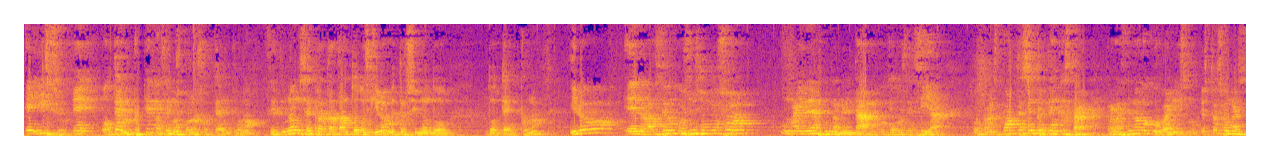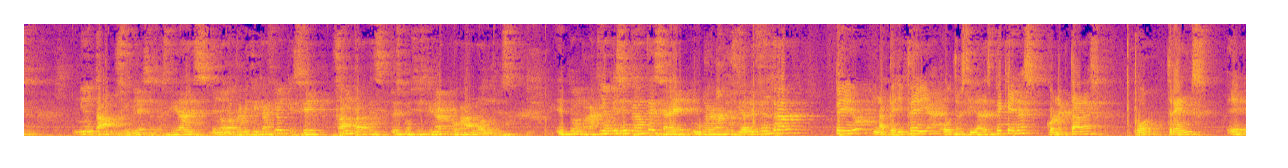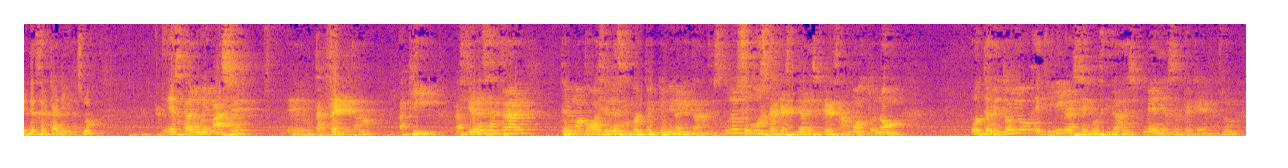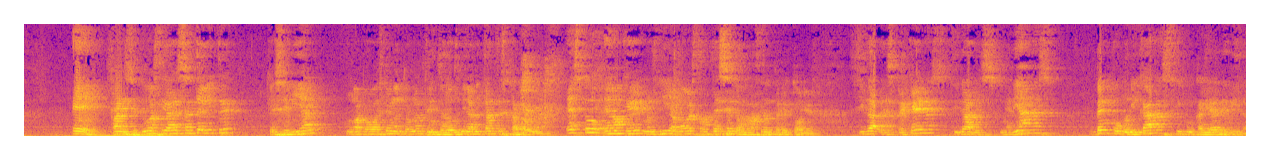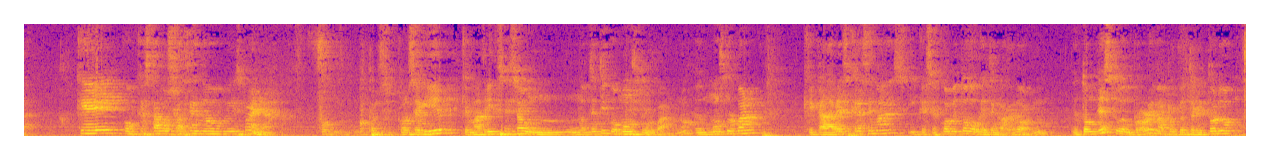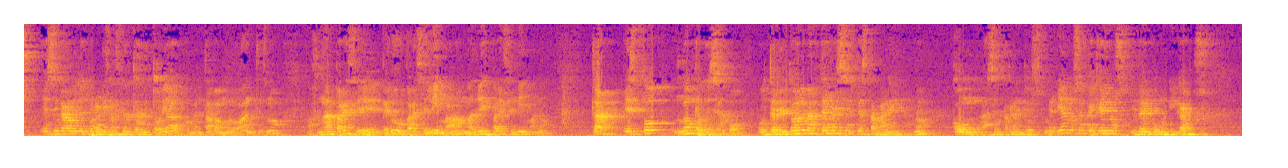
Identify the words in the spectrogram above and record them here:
é iso, é o tempo. Que facemos con o noso tempo? Non? Decir, non se trata tanto dos kilómetros, sino do, do tempo. Non? E logo, en relación cos usos do solo, unha idea fundamental o que vos decía o transporte sempre ten que estar relacionado co urbanismo estas son as new towns inglesas as cidades de nova planificación que se fan para descongestionar o Gran Londres entón, aquí o que se plantea é unha grande cidade central pero na periferia outras cidades pequenas conectadas por trens eh, de cercanías ¿no? esta é unha imaxe eh, perfecta ¿no? aquí, a cidade central ten unha poboación de 58.000 habitantes. Non se busca que as cidades crezan moito, non. O territorio equilibrase con cidades medias e pequenas, non? E fanse dúas cidades satélite que serían unha poboación en torno a 32.000 habitantes cada unha. Isto é o que nos di a boa estrategia de ordenación de territorio. Cidades pequenas, cidades medianas, ben comunicadas e con calidad de vida. Que é o que estamos facendo en España? Pois, conseguir que Madrid sexa un, auténtico monstruo urbano ¿no? un monstruo urbano que cada vez crece máis e que se come todo o que ten alrededor ¿no? entón isto é un problema porque o territorio ese grado de polarización territorial comentábamoslo antes ¿no? ao final parece Perú, parece Lima ¿no? Madrid parece Lima ¿no? claro, isto non pode ser bo o territorio vertebrase desta maneira ¿no? con asentamentos medianos e pequenos e ben comunicados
